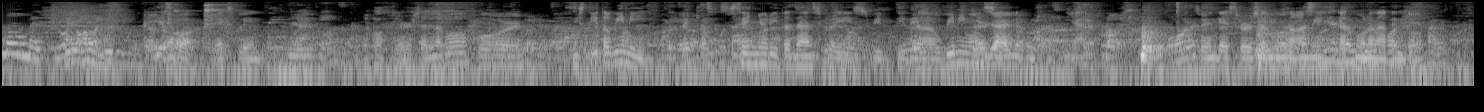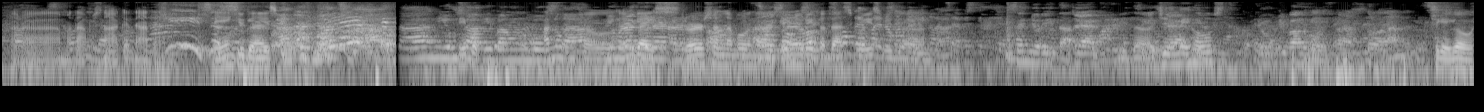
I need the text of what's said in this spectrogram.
Moment? Ka muna. Yan po, i-explain. Ako, rehearsal na po for Miss Tita Winnie. Senorita Dance Craze with Tita Winnie Monson. Yan. So yun guys, rehearsal muna kami. Cut muna natin to para matapos na agad natin. Thank you guys. Ah, Yung sa ibang host na, So yung yun guys, rehearsal na po na Senorita Dance Craze with the, Senyorita. the GMA host. Okay. Sige, go.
